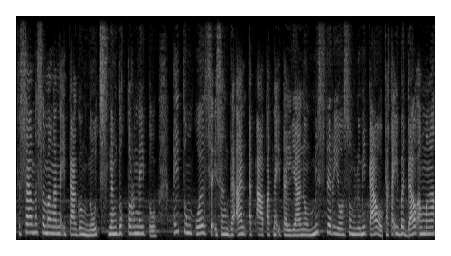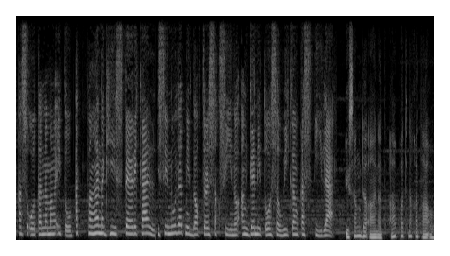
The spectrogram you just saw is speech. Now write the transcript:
Kasama sa mga naitagong notes ng doktor na ito ay tungkol sa isang daan at apat na Italianong misteryosong lumitaw. Kakaiba daw ang mga kas kasuotan ng mga ito at mga nag-hysterical. Isinulat ni Dr. Saxino ang ganito sa wikang Kastila. Isang daan at apat na katao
